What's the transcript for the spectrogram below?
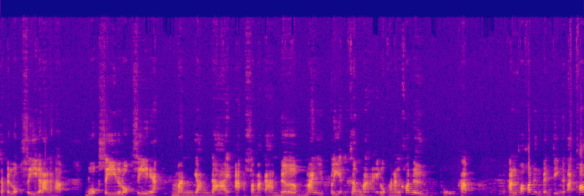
จะเป็นลบ c ก็ได้นะครับ บวก c หรือลบ c เนี่ยมันยังได้อสมการเดิมไม่เปลี่ยนเครื่องหมายลูกเพราะนั้นข้อหนึ่งถูกครับฉะนั้นพอข้อหนึ่งเป็นจริงตัดข้อ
